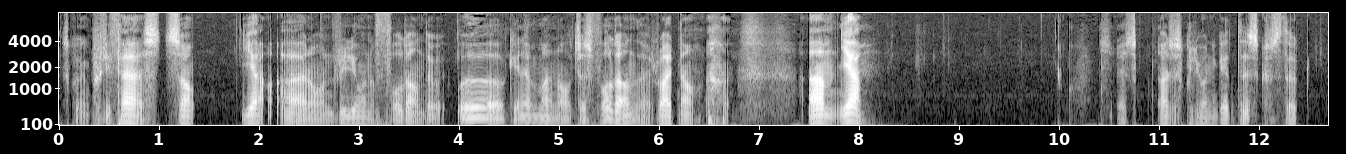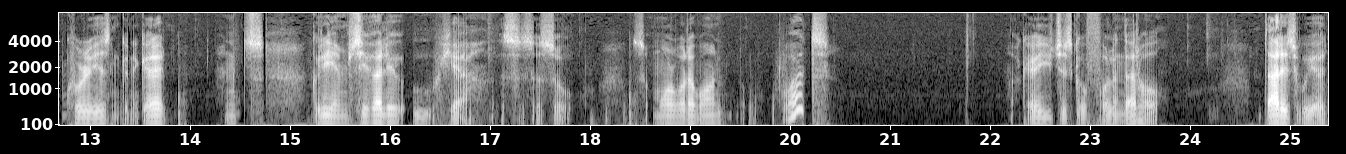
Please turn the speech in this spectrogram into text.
It's going pretty fast. So, yeah, I don't really want to fall down there. Oh, okay, never mind. I'll just fall down there right now. um, yeah. So let's, I just really want to get this because the quarry isn't going to get it. And it's good EMC value. Ooh, yeah. This is also so more what I want. What? Okay, you just go fall in that hole. That is weird.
